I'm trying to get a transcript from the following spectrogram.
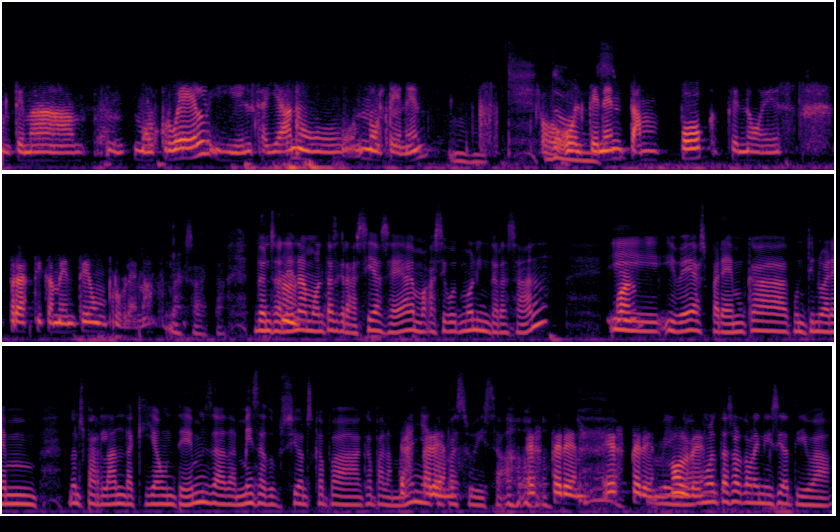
un tema molt cruel i ells allà no, no el tenen. Mhm. O, o el Doncs- tenen tan poc que no és pràcticament un problema. Exacte. Doncs, Helena, moltes gràcies, eh? Ha sigut molt interessant. I, Bueno. I bé, esperem que continuarem doncs, parlant d'aquí a un temps de, de més adopcions cap a, cap a Alemanya, Esperem. cap a Suïssa. Esperem, esperem. Vinga, Molt bé. molta sort amb la iniciativa.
